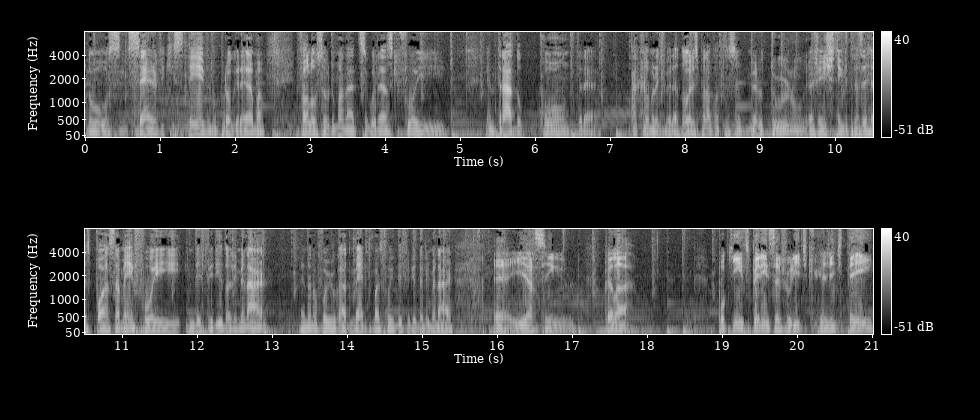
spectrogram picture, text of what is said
do Sindserve, que esteve no programa, falou sobre o mandado de segurança que foi entrado contra a Câmara de Vereadores pela votação em primeiro turno. A gente tem que trazer resposta também. Foi indeferido a liminar. Ainda não foi julgado mérito, mas foi indeferido a liminar. É, e assim, pela pouquinha experiência jurídica que a gente tem,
